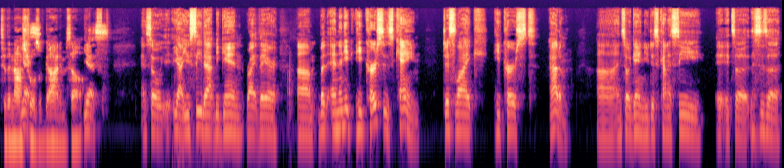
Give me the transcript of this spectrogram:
to the nostrils Yes. of God Himself. yes. And so, yeah, you see that begin right there. Um, but and then he he curses Cain, just like he cursed Adam. Uh, and so again, you just kind of see it, it's a this is a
